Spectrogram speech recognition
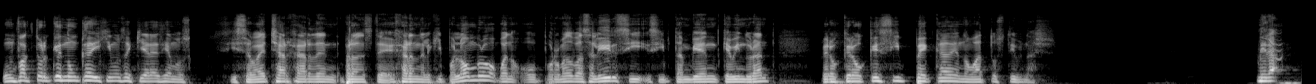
Un factor que nunca dijimos aquí era, decíamos, si se va a echar Harden, perdón, este, Harden el equipo al hombro, bueno, o por lo menos va a salir, si, si también Kevin Durant, pero creo que sí peca de novato Steve Nash. Mira,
